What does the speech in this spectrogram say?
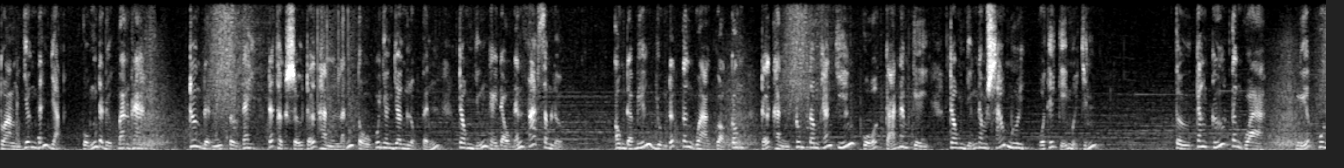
toàn dân đánh giặc cũng đã được ban ra Trương Định từ đây đã thực sự trở thành lãnh tụ của nhân dân lục tỉnh trong những ngày đầu đánh Pháp xâm lược. Ông đã biến vùng đất Tân Hòa Gò Công trở thành trung tâm kháng chiến của cả Nam Kỳ trong những năm 60 của thế kỷ 19. Từ căn cứ Tân Hòa, nghĩa quân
